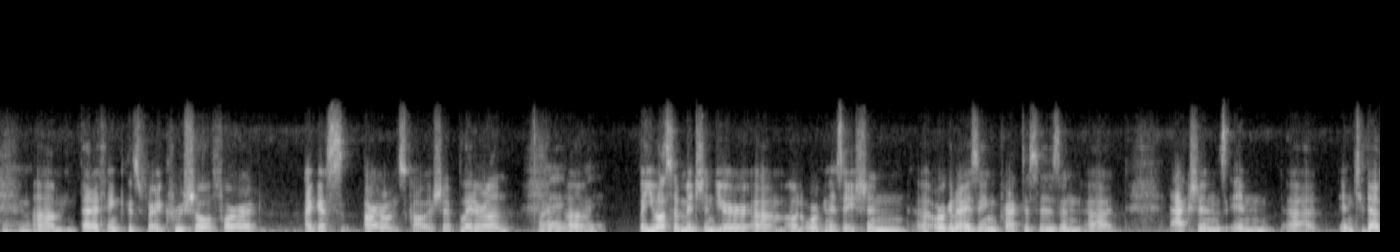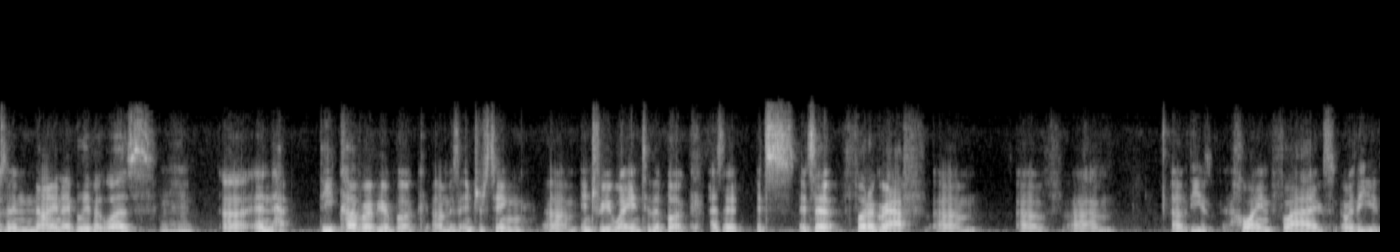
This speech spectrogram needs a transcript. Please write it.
mm-hmm. um, that i think is very crucial for i guess our own scholarship later on right, um, right. but you also mentioned your um, own organization uh, organizing practices and uh, actions in uh, in 2009 i believe it was mm-hmm. Uh, and ha- the cover of your book um, is an interesting um, entryway into the book, as it it's it's a photograph um, of um, of these Hawaiian flags or the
